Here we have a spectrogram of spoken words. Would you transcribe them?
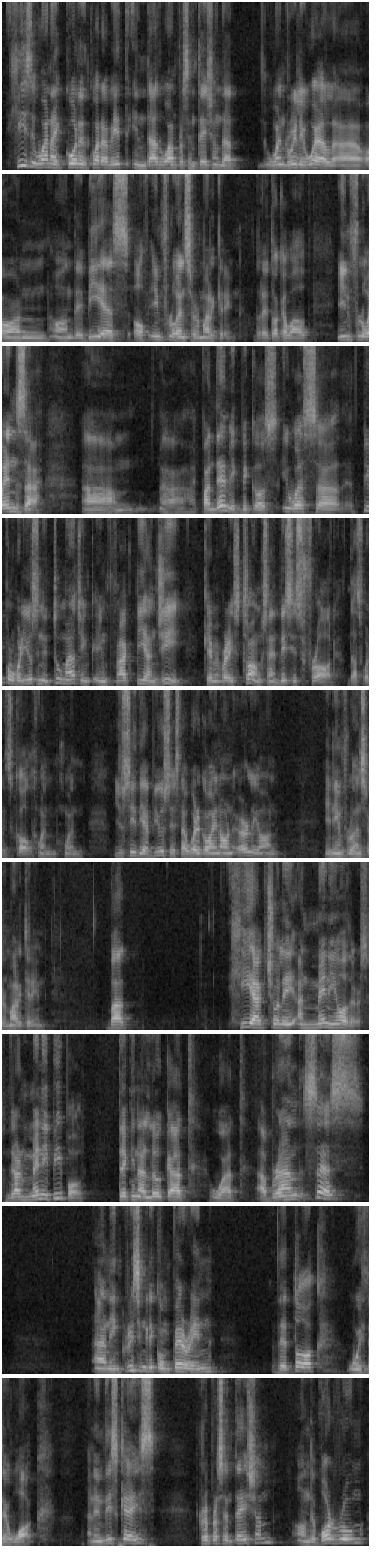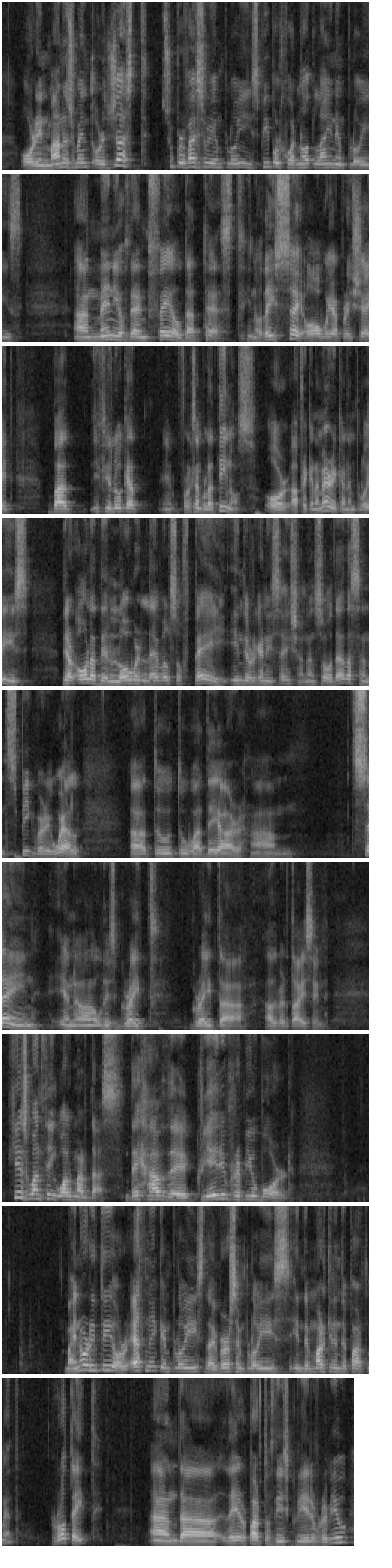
He's the one I quoted quite a bit in that one presentation that went really well uh, on, on the BS of influencer marketing, that I talk about influenza um, uh, pandemic because it was uh, people were using it too much. In, in fact, P&G came very strong, saying this is fraud. That's what it's called when when you see the abuses that were going on early on in influencer marketing. But he actually, and many others, there are many people taking a look at what a brand says and increasingly comparing the talk with the walk. And in this case, representation on the boardroom or in management or just supervisory employees, people who are not line employees, and many of them fail that test. You know, they say, oh, we appreciate, but if you look at, for example, Latinos or African American employees, they're all at the lower levels of pay in the organization. And so that doesn't speak very well uh, to, to what they are um, saying in all this great, great uh, advertising. Here's one thing Walmart does. They have the creative review board. Minority or ethnic employees, diverse employees in the marketing department rotate, and uh, they are part of this creative review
